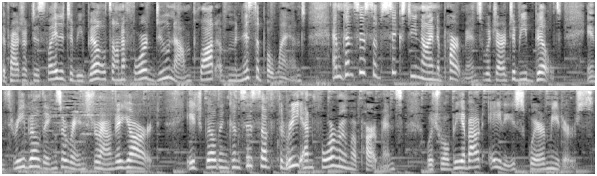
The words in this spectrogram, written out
The project is slated to be built on a 4 dunam plot of municipal land and consists of 69 apartments which are to be built in three buildings arranged around a yard. Each building consists of three and four room apartments, which will be about 80 square meters.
